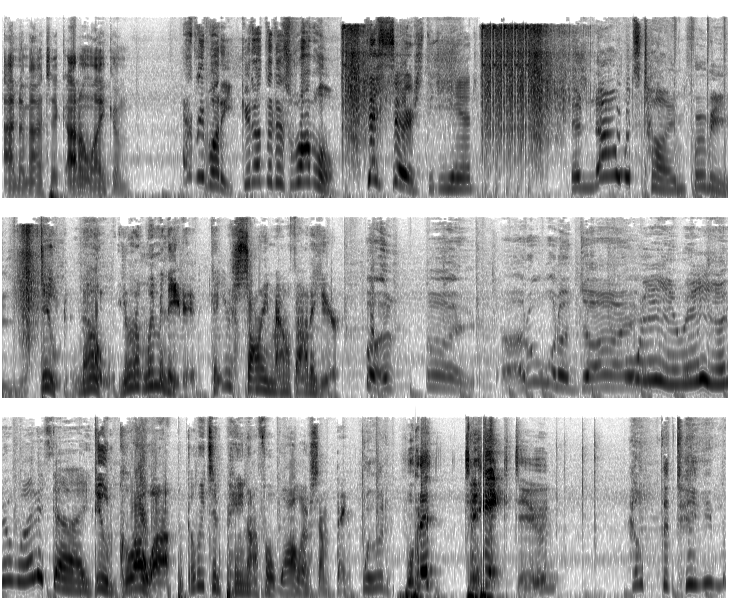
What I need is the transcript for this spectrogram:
Animatic. I don't like him. Everybody, get under this rubble! Yes, sir, Sticky Hand. And now it's time for me. Dude, no, you're eliminated. Get your sorry mouth out of here. But I, I don't want to die. Wait, wait, I don't want to die. Dude, grow up. Go eat some paint off a wall or something. Will What a dick, dude. help the team?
